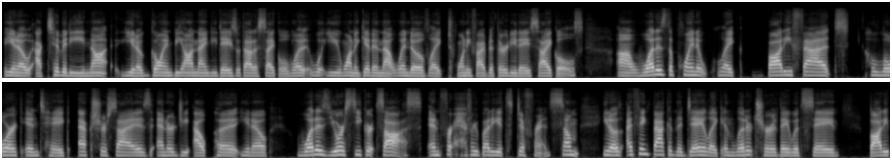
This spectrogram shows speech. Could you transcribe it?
you know, activity, not, you know, going beyond 90 days without a cycle? What what you want to get in that window of like 25 to 30 day cycles? Uh, what is the point of like body fat, caloric intake, exercise, energy output, you know, what is your secret sauce? And for everybody, it's different. Some, you know, I think back in the day, like in literature, they would say body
